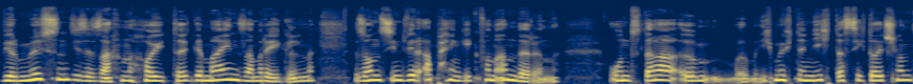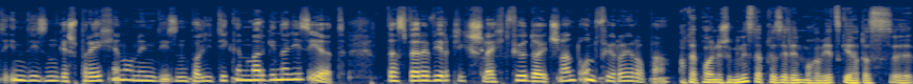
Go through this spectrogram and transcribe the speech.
Wir müssen diese Sachen heute gemeinsam regeln, sonst sind wir abhängig von anderen. Und da, ähm, ich möchte nicht, dass sich Deutschland in diesen Gesprächen und in diesen Politiken marginalisiert. Das wäre wirklich schlecht für Deutschland und für Europa. Auch der polnische Ministerpräsident Morawiecki hat das äh,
